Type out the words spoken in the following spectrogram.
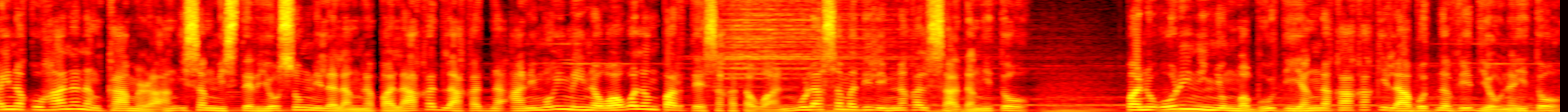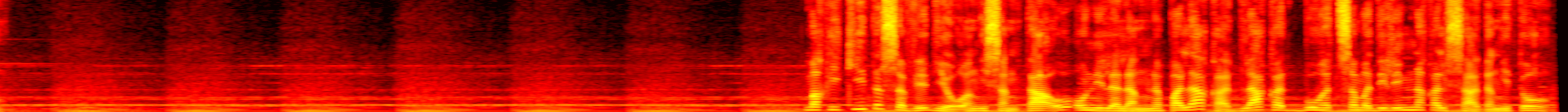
ay nakuhanan ng kamera ang isang misteryosong nilalang na palakad-lakad na animoy may nawawalang parte sa katawan mula sa madilim na kalsadang ito. Panoorin ninyong mabuti ang nakakakilabot na video na ito. Makikita sa video ang isang tao o nilalang na palakad-lakad buhat sa madilim na kalsadang ito.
